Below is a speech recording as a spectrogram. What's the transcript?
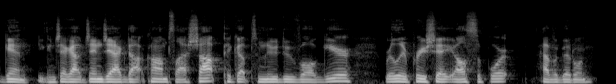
Again, you can check out genjag.com slash shop, pick up some new Duval gear. Really appreciate y'all's support. Have a good one.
